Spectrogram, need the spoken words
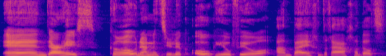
En daar heeft corona natuurlijk ook heel veel aan bijgedragen. Dat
